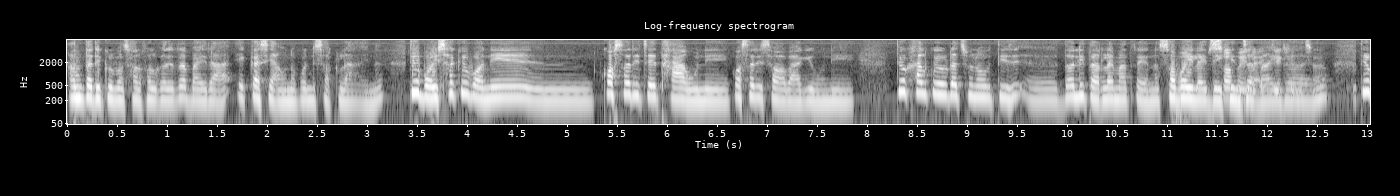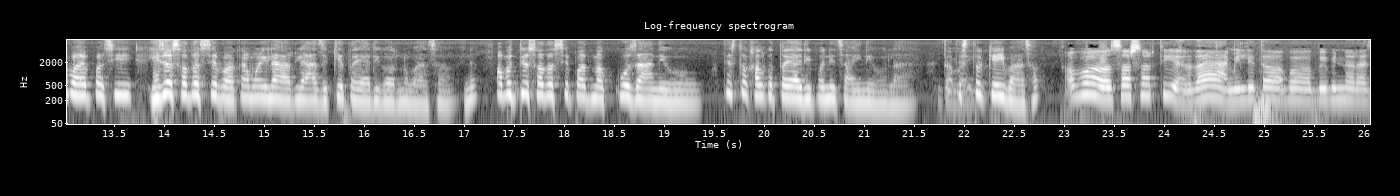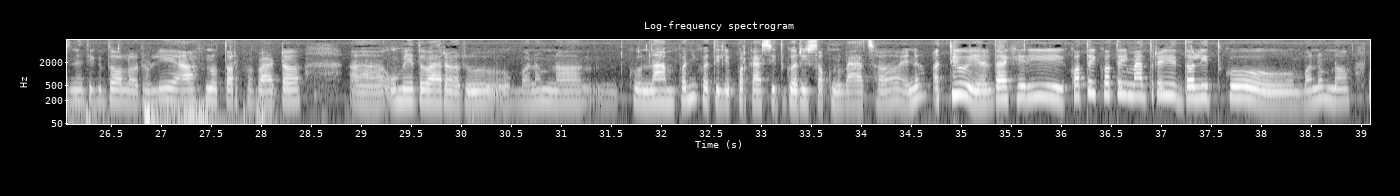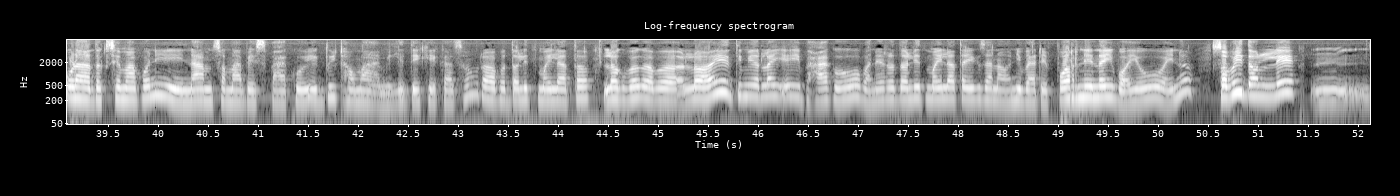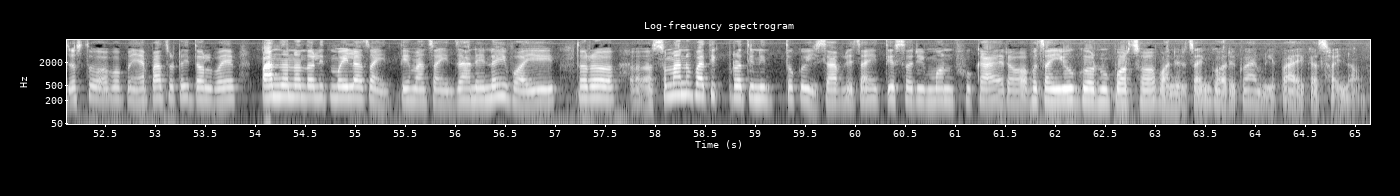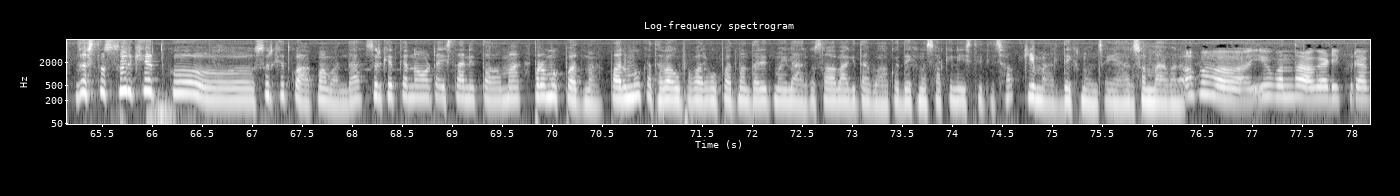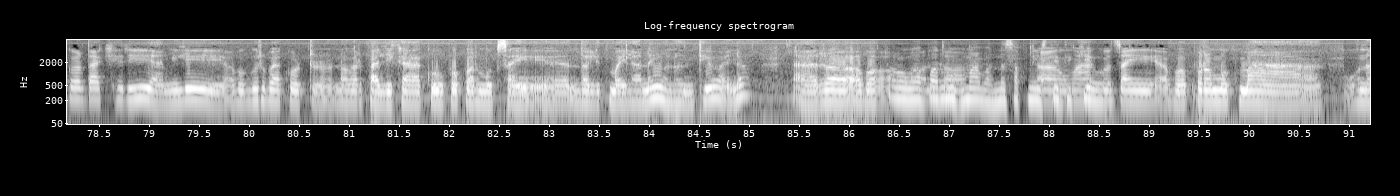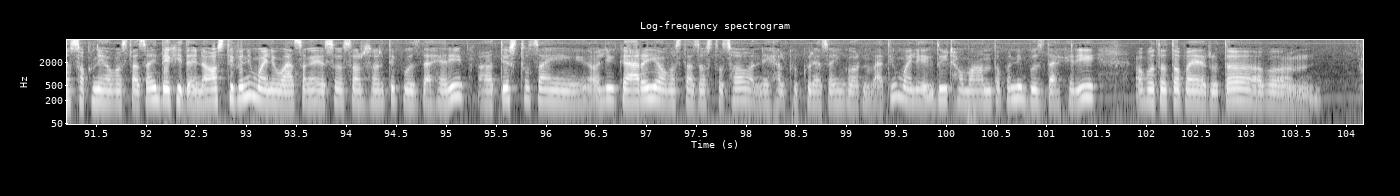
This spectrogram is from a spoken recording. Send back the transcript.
आन्तरिक रूपमा छलफल गरेर बाहिर एक्कासी आउन पनि सक्ला होइन? त्यो भइसक्यो भने कसरी चाहिँ थाहा हुने कसरी सहभागी हुने त्यो खालको एउटा चुनौती दलितहरूलाई मात्र हेर्न सबैलाई देखिन्छ बाहिर होइन? त्यो भएपछि हिजो सदस्य भएका महिलाहरूले आज के तयारी गर्नुभएको छ होइन? अब त्यो सदस्य पदमा को जाने हो? त्यस्तो खालको तयारी पनि चाहिने होला। त्यस्तो केही भएको छ? अब सरसर्ती हेर्दा हामीले त अब विभिन्न राजनैतिक दलहरूले आफ्नो तर्फबाट उम्मेदवारहरू भनौँ न को नाम पनि कतिले प्रकाशित गरिसक्नु भएको छ होइन? त्यो हेर्दाखेरि कतै कतै मात्रै दलितको भनौँ न वडा अध्यक्षमा पनि नाम समावेश भएको एक दुई ठाउँमा हामीले देखेका छौँ र अब दलित महिला त लगभग अब ल है तिमीहरूलाई यही भाग हो भनेर दलित महिला त एकजना अनिवार्य पर्ने नै भयो होइन? सबै दलले जस्तो अब यहाँ पाँचवटै दल भए पाँचजना दलित महिला चाहिँ त्यहाँ चाहिँ जाने नै भए। तर समानुपातिक प्रतिनिधित्वको हिसाबले चाहिँ त्यसरी मन फुकाएर अब चाहिँ यो गर्नुपर्छ भनेर चाहिँ गरेको हामीले पाएका छैनौँ। जस्तो सुर्खेतको सुर्खेतको हकमा भन्दा सुर्खेतका नौवटा स्थानीय तहमा प्रमुख पदमा प्रमुख अथवा उपप्रमुख पदमा दलित महिलाहरूको सहभागिता भएको देख्न सकिने स्थिति छ? केमा देख्नुहुन्छ यहाँहरू सम्भावना? अब योभन्दा अगाडि कुरा गर्दाखेरि हामीले अब गुरुबाकोट नगरपालिकाको उपप्रमुख चाहिँ दलित महिला नै हुनुहुन्थ्यो होइन? र अब प्रमुखमा भन्न सक्ने स्थिति के हो? चाहिँ अब प्रमुखमा हुन सक्ने अवस्था चाहिँ देखिँदैन। अस्ति पनि मैले उहाँसँग यसो सरस्वती बुझ्दाखेरि त्यस्तो चाहिँ अलिक गाह्रै अवस्था जस्तो छ भन्ने खालको कुरा चाहिँ गर्नुभएको थियो। मैले एक दुई ठाउँमा अन्त पनि बुझ्दाखेरि अब त तपाईँहरू त अब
